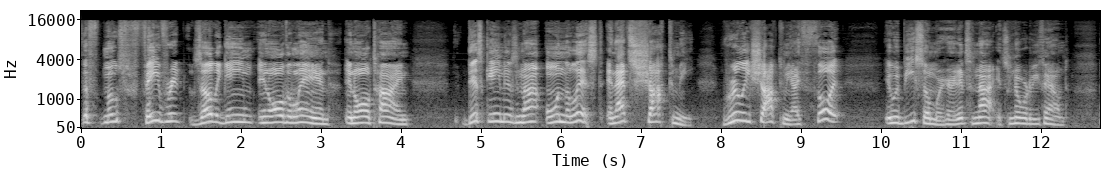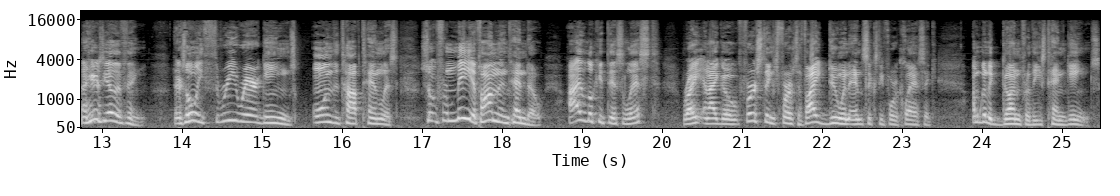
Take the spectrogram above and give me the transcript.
the f- most favorite Zelda game in all the land in all time. This game is not on the list, and that shocked me. Really shocked me. I thought it would be somewhere here, and it's not. It's nowhere to be found. Now, here's the other thing there's only three rare games on the top 10 list. So, for me, if I'm Nintendo, I look at this list, right, and I go, first things first, if I do an N64 Classic, I'm going to gun for these 10 games.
